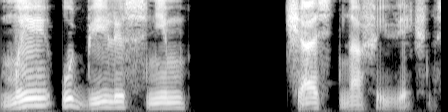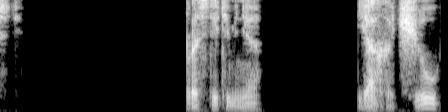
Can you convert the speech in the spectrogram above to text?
мы убили с ним часть нашей вечности. Простите меня, я хочу...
